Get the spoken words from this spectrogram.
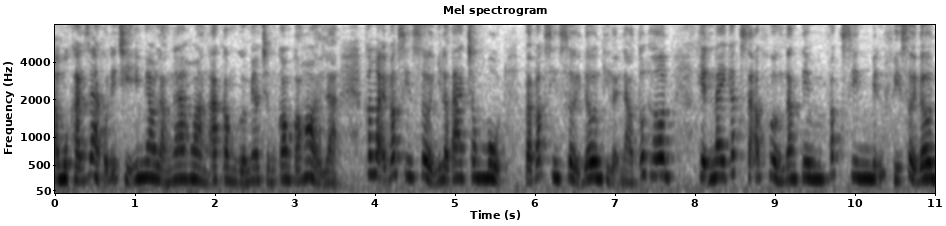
À, một khán giả có địa chỉ email là nga hoàng a gmail.com có hỏi là các loại vaccine sởi như là ba trong một và vaccine sởi đơn thì loại nào tốt hơn? Hiện nay các xã phường đang tiêm vaccine miễn phí sởi đơn.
